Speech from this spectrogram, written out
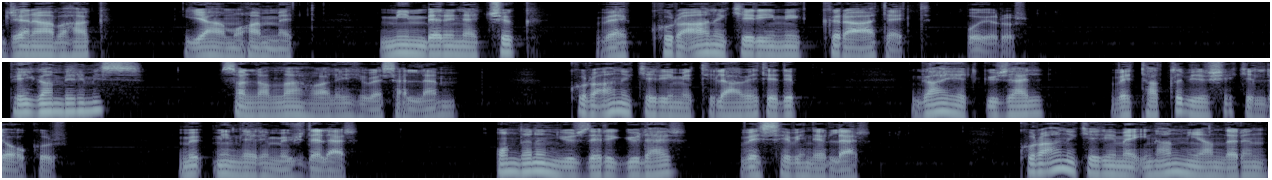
Cenab-ı Hak ya Muhammed minberine çık ve Kur'an-ı Kerim'i kıraat et buyurur. Peygamberimiz sallallahu aleyhi ve sellem Kur'an-ı Kerim'i tilavet edip gayet güzel ve tatlı bir şekilde okur. Müminleri müjdeler. Onların yüzleri güler ve sevinirler. Kur'an-ı Kerim'e inanmayanların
